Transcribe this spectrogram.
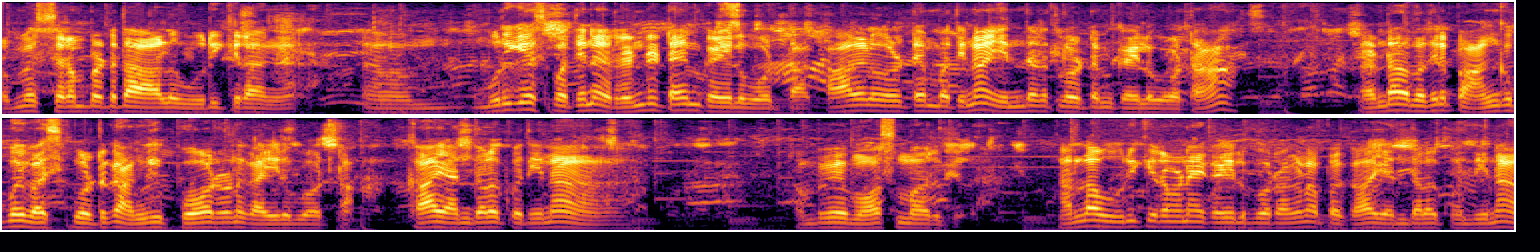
ரொம்ப சிரமப்பட்டு தான் ஆள் உரிக்கிறாங்க. முருகேஷ் பார்த்தீங்கன்னா ரெண்டு டைம் கையில் போட்டான் காலையில் ஒரு டைம் பார்த்தீங்கன்னா இந்த இடத்துல ஒரு டைம் கையில் போட்டான் ரெண்டாவது பார்த்தீங்கன்னா இப்போ அங்கே போய் வசி போட்டிருக்கேன் அங்கேயும் போடணும்னு கையில் போட்டான். காய் அந்த அளவுக்கு பார்த்தீங்கன்னா ரொம்பவே மோசமாக இருக்குது நல்லா உரிக்கிறவனே கையில் போடுறாங்கன்னா அப்போ காய் எந்தளவுக்கு பார்த்தீங்கன்னா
